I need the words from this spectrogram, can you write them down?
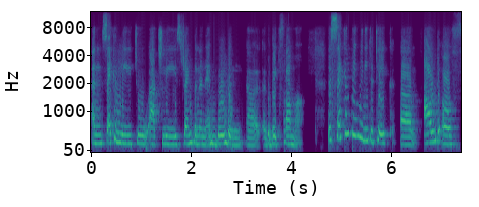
and secondly, to actually strengthen and embolden uh, the big pharma. The second thing we need to take um, out of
